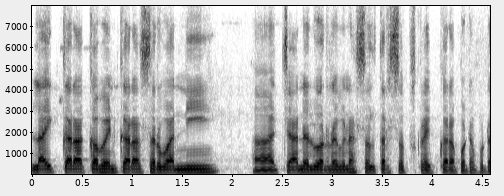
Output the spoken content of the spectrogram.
लाईक करा कमेंट करा सर्वांनी. चॅनलवर नवीन असाल तर सबस्क्राईब करा पटापट.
